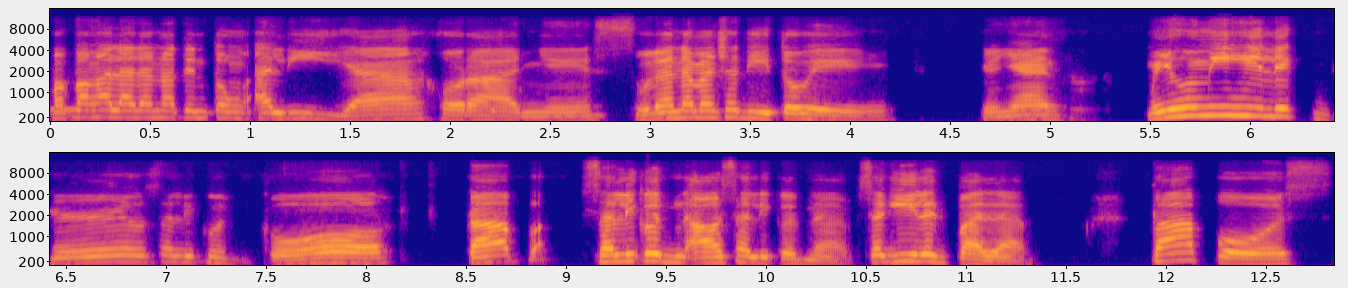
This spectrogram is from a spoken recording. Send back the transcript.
Papangalanan natin tong Aliyah Coranyes. Wala naman siya dito eh. Ganyan. May humihilik girl sa likod ko. Tap sa likod na, oh, sa likod na. Sa gilid pala. Tapos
